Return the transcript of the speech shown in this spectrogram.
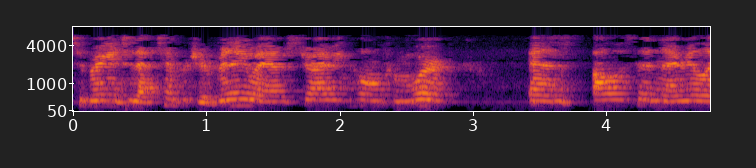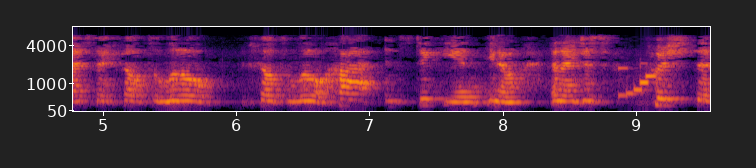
to bring it to that temperature. But anyway, I was driving home from work, and all of a sudden I realized I felt a little felt a little hot and sticky, and you know, and I just pushed the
